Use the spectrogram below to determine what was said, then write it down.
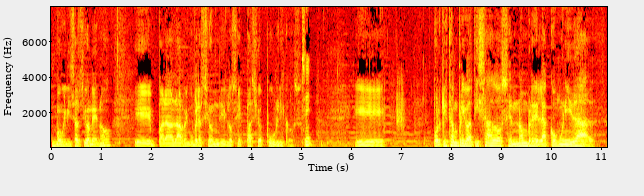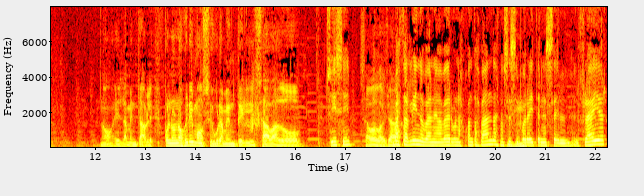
movilizaciones, ¿no? Eh, para la recuperación de los espacios públicos. Sí. Eh, porque están privatizados en nombre de la comunidad, ¿no? Es lamentable. Bueno, nos veremos seguramente el sábado, Sí, sí. sábado allá. Va a estar lindo, van a haber unas cuantas bandas. No sé si por ahí tenés el, el flyer.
